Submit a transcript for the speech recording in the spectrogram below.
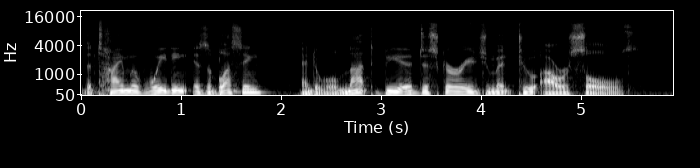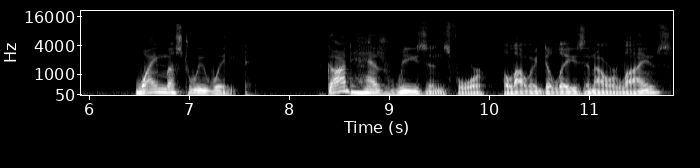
the time of waiting is a blessing and it will not be a discouragement to our souls. Why must we wait? God has reasons for allowing delays in our lives.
